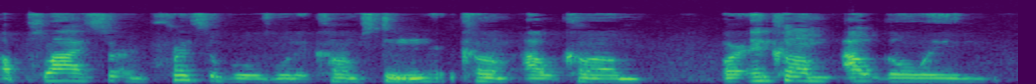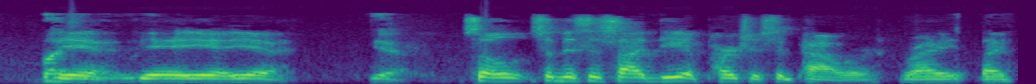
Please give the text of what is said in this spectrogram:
apply certain principles when it comes to mm-hmm. income outcome or income outgoing budget. Yeah, yeah, yeah, yeah. Yeah. So, so this this idea of purchasing power, right? Like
